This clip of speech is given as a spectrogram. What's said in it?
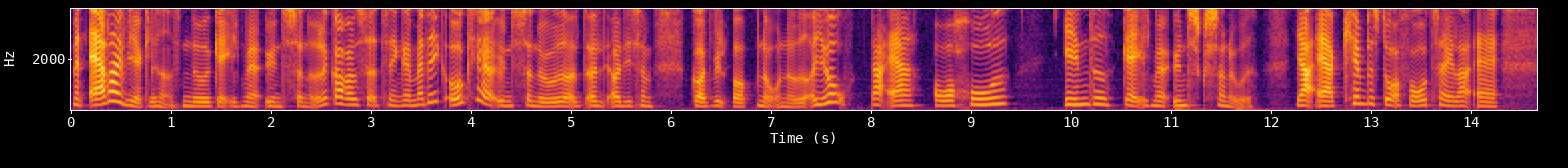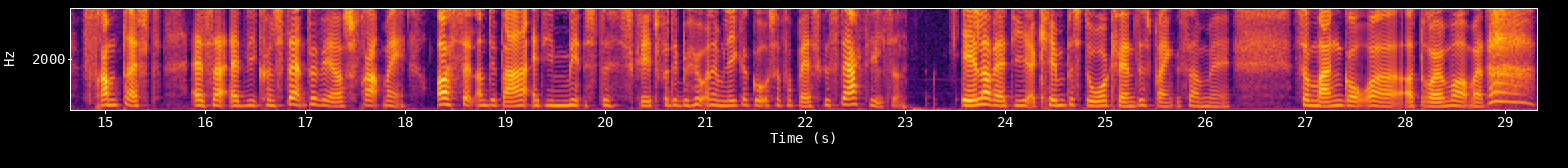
Men er der i virkeligheden sådan noget galt med at ønske sig noget? Det kan godt være, du sidder og tænker, men er det ikke okay at ønske sig noget, og, og, og ligesom godt vil opnå noget? Og jo, der er overhovedet intet galt med at ønske sig noget. Jeg er kæmpestor fortaler af fremdrift, altså at vi konstant bevæger os fremad, Også selvom det bare er de mindste skridt, for det behøver nemlig ikke at gå så forbasket stærkt hele tiden. Eller være de her kæmpe store kvantespring, som, øh, som mange går og, og drømmer om, at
